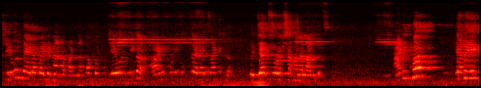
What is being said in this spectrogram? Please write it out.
जेवण द्यायला पाहिजे नाना पाटलांना पण जेवण दिलं आणि कोणी गुप्त सांगितलं तर जन सुरक्षा मला लागलंच. आणि मग त्याने एक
